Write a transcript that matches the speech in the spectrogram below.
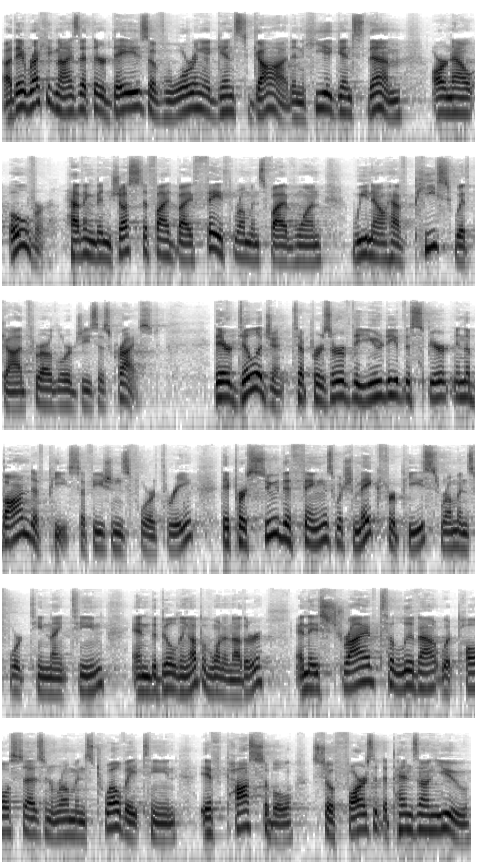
Uh, they recognize that their days of warring against God and he against them are now over. Having been justified by faith, Romans 5:1, we now have peace with God through our Lord Jesus Christ. They are diligent to preserve the unity of the Spirit in the bond of peace, Ephesians 4 3. They pursue the things which make for peace, Romans 14 19, and the building up of one another. And they strive to live out what Paul says in Romans 12 18, if possible, so far as it depends on you,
